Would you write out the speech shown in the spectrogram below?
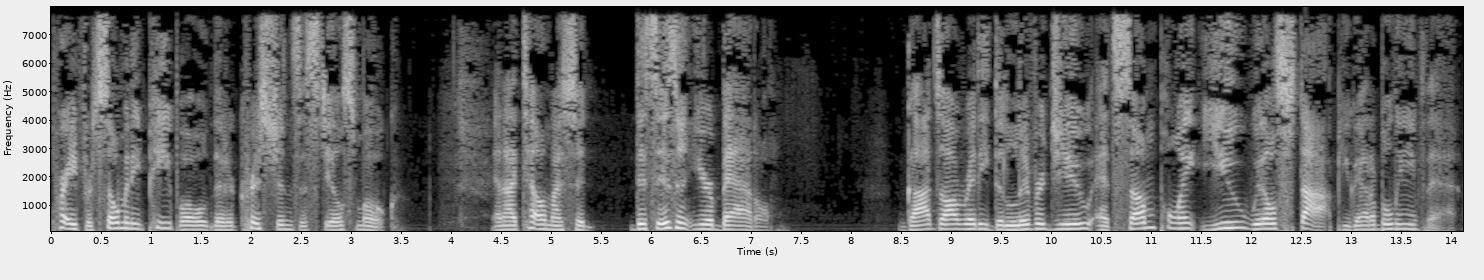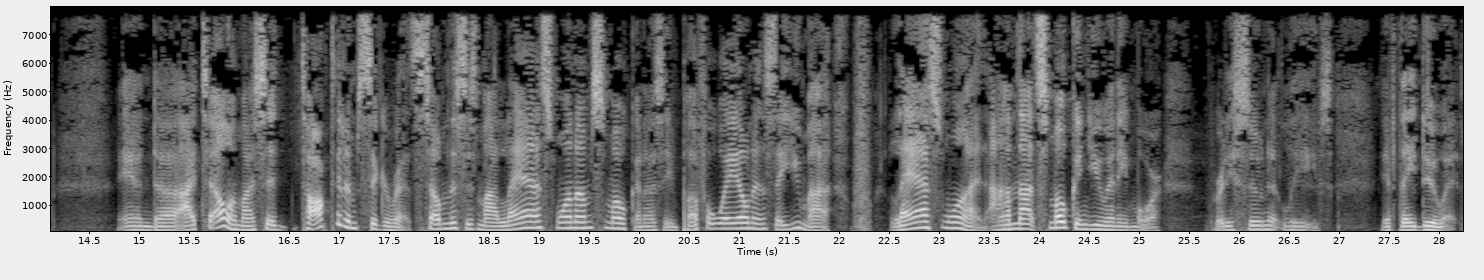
prayed for so many people that are Christians that still smoke. And I tell them, I said, this isn't your battle. God's already delivered you. At some point you will stop. You gotta believe that. And uh, I tell them, I said, talk to them cigarettes. Tell them this is my last one I'm smoking. I said, puff away on it and say, you my last one. I'm not smoking you anymore. Pretty soon it leaves if they do it.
